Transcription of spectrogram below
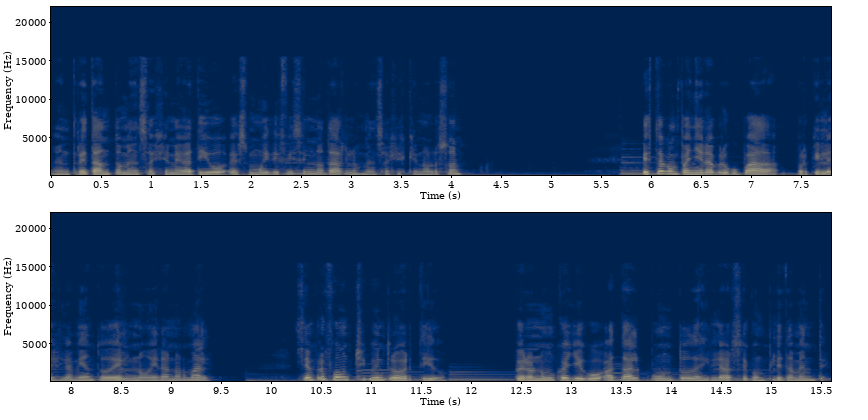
entre tanto mensaje negativo es muy difícil notar los mensajes que no lo son. Esta compañera preocupada porque el aislamiento de él no era normal. Siempre fue un chico introvertido, pero nunca llegó a tal punto de aislarse completamente.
